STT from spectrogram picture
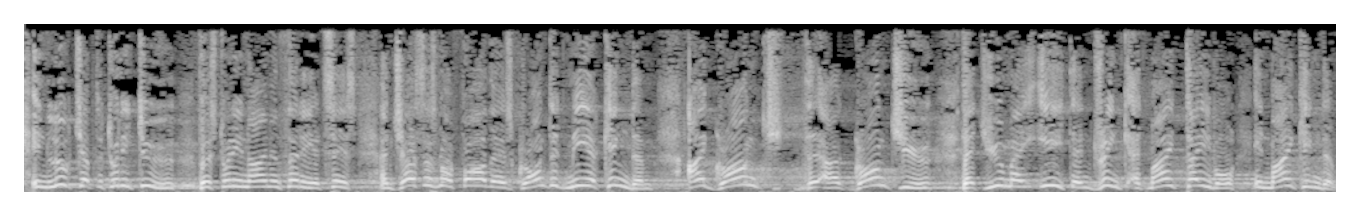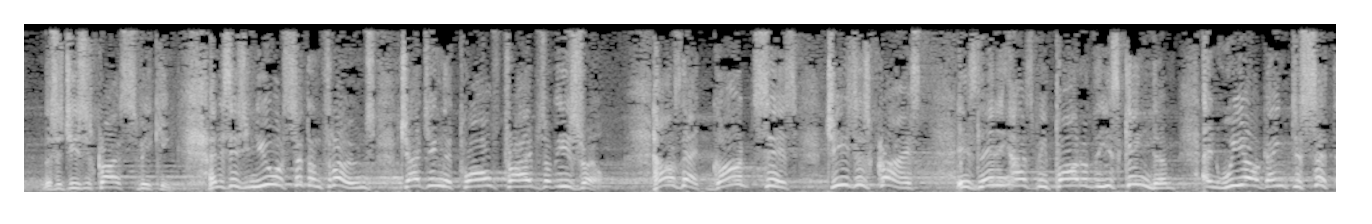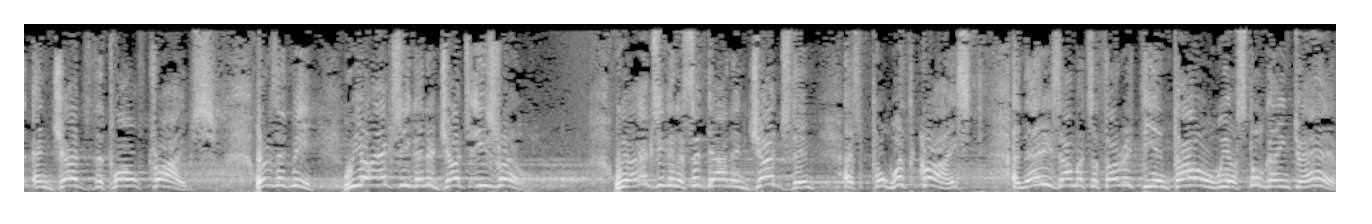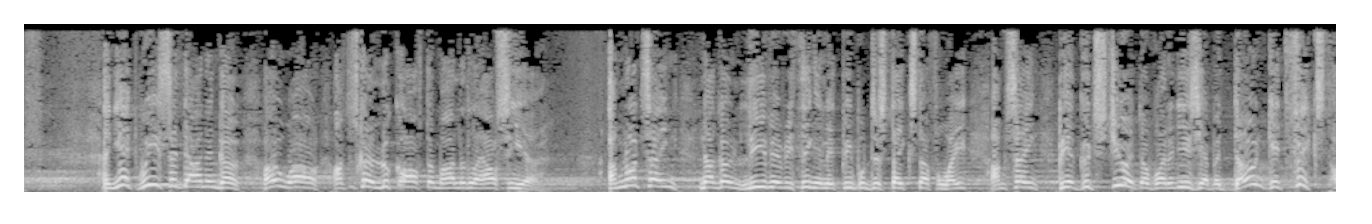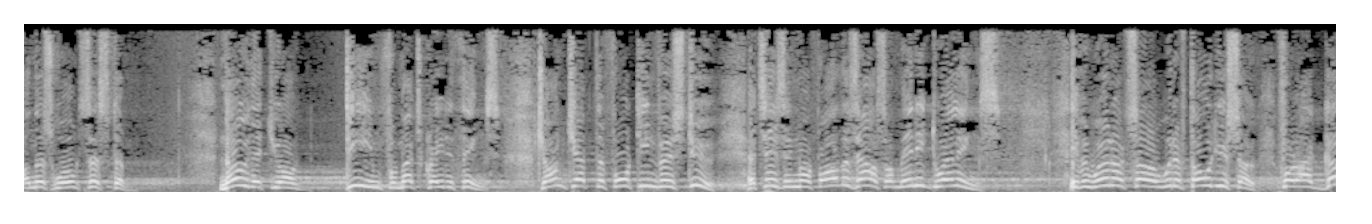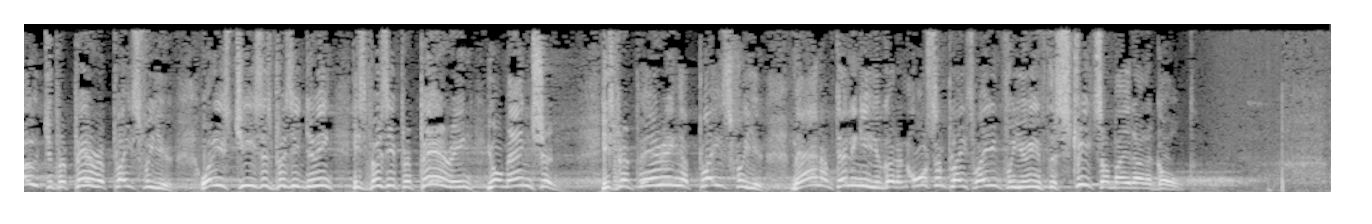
In Luke chapter 22, verse 29 and 30, it says, And just as my Father has granted me a kingdom, I grant, uh, grant you that you may eat and drink at my table in my kingdom. This is Jesus Christ speaking. And it says, And you will sit on thrones judging the 12 tribes of Israel. How's that? God says Jesus Christ is letting us be part of His kingdom and we are going to sit and judge the 12 tribes. What does that mean? We are actually going to judge Israel. We are actually going to sit down and judge them as with Christ, and that is how much authority and power we are still going to have. And yet we sit down and go, oh well, I've just got to look after my little house here. I'm not saying now go and leave everything and let people just take stuff away. I'm saying be a good steward of what it is here, but don't get fixed on this world system. Know that you are deemed for much greater things. John chapter 14 verse 2. It says, In my father's house are many dwellings. If it were not so, I would have told you so. For I go to prepare a place for you. What is Jesus busy doing? He's busy preparing your mansion. He's preparing a place for you. Man, I'm telling you, you've got an awesome place waiting for you if the streets are made out of gold.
